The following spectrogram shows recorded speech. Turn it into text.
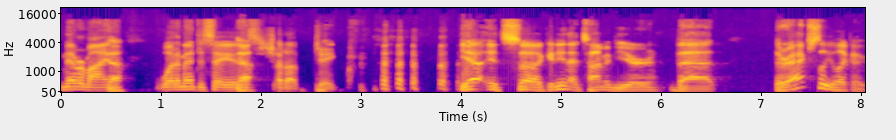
Never mind. Yeah. What I meant to say is, Yeah. shut up, Jake. yeah, it's uh, getting that time of year that there are actually like a,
